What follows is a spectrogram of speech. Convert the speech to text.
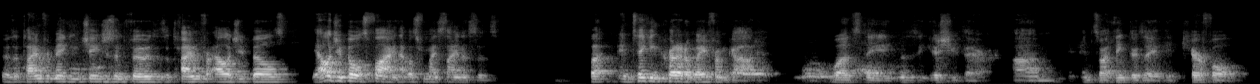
there's a time for making changes in foods. There's a time for allergy pills. The allergy pill was fine. That was for my sinuses. But in taking credit away from God was the was the issue there. Um, and so I think there's a, a, careful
